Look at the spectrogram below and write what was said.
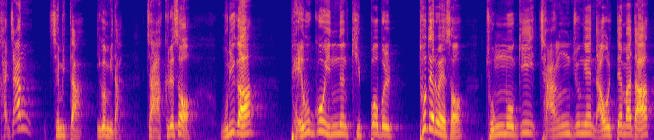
가장 재밌다 이겁니다. 자, 그래서 우리가 배우고 있는 기법을 토대로 해서 종목이 장중에 나올 때마다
